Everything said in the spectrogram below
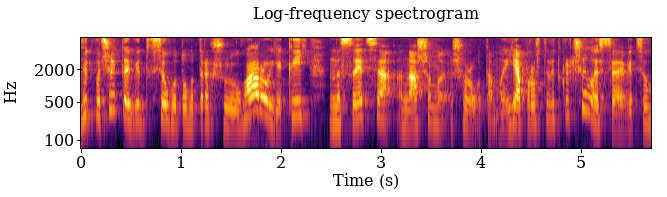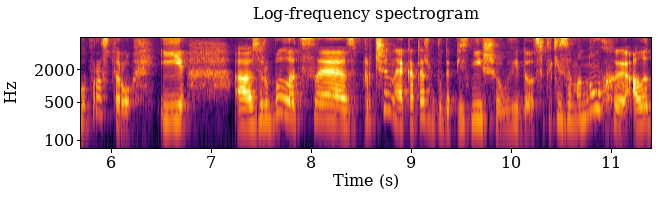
відпочити від всього того трешу і угару, який несеться нашими широтами. Я просто відключилася від цього простору і зробила це з причини, яка теж буде пізніше у відео. Це такі заманухи, але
